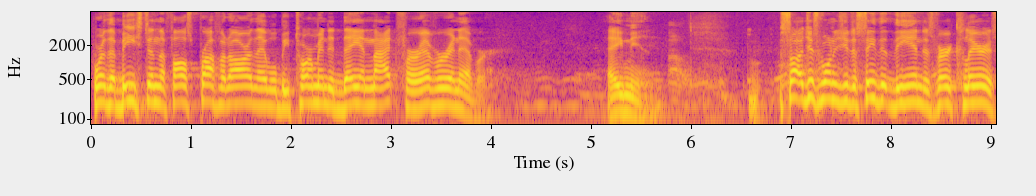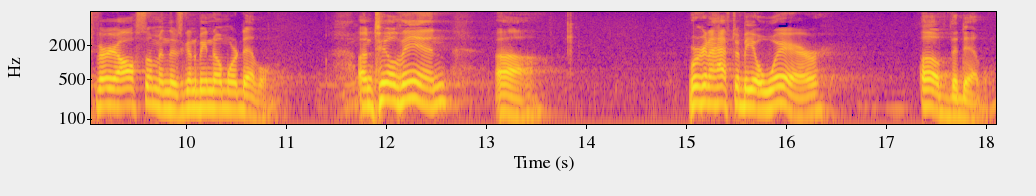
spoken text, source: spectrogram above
where the beast and the false prophet are, and they will be tormented day and night forever and ever. Amen. So I just wanted you to see that the end is very clear, it's very awesome, and there's going to be no more devil. Until then, uh, we're going to have to be aware of the devil.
